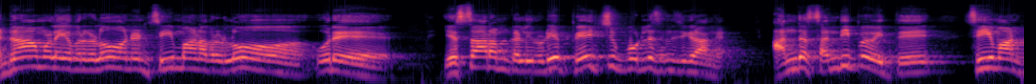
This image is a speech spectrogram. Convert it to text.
அண்ணாமலை அவர்களும் அண்ணன் சீமான் அவர்களும் ஒரு எஸ்ஆர்எம் கல்வியினுடைய பேச்சு போட்டில் சந்திச்சுக்கிறாங்க. அந்த சந்திப்பை வைத்து சீமான்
